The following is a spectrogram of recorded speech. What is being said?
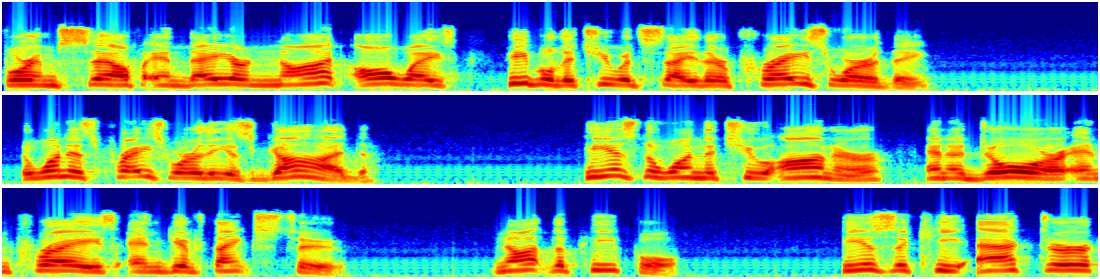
for himself, and they are not always people that you would say they're praiseworthy. The one that's praiseworthy is God. He is the one that you honor and adore and praise and give thanks to not the people. He is the key actor,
